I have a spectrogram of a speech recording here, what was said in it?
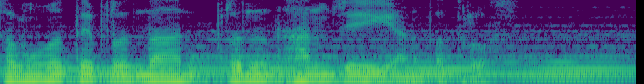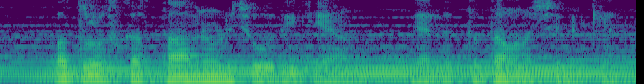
സമൂഹത്തെ പ്രതിനിധാനം ചെയ്യുകയാണ് പത്രോസ്. പത്രോസ് കർത്താവിനോട് ചോദിക്കുകയാണ് ഞാൻ എത്ര തവണ ക്ഷമിക്കണം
